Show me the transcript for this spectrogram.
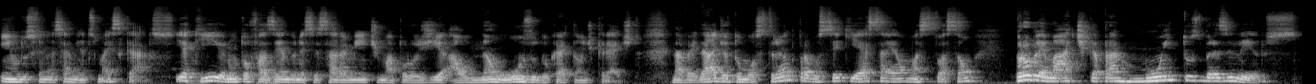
em um dos financiamentos mais caros. E aqui eu não estou fazendo necessariamente uma apologia ao não uso do cartão de crédito. Na verdade, eu estou mostrando para você que essa é uma situação problemática para muitos brasileiros.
